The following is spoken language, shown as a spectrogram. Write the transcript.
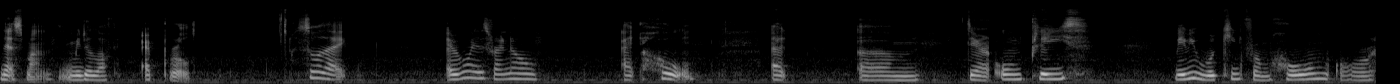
next month, in middle of April. So, like, everyone is right now at home, at um, their own place, maybe working from home or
